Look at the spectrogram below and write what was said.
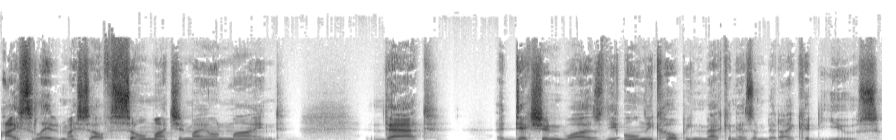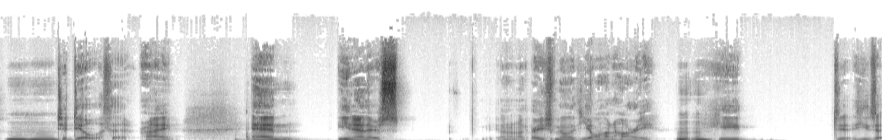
isolated myself so much in my own mind that addiction was the only coping mechanism that i could use to deal with it right? And you know there's I don't know, are you familiar with Johann Hari? He d- he's a,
